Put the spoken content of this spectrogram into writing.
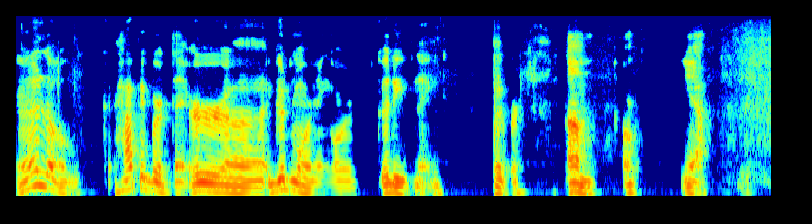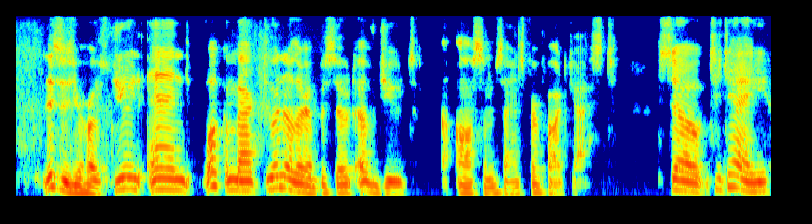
Hello. Happy birthday. Or uh good morning or good evening. Whatever. Um or yeah. This is your host Jude and welcome back to another episode of Jude's Awesome Science Fair podcast. So today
